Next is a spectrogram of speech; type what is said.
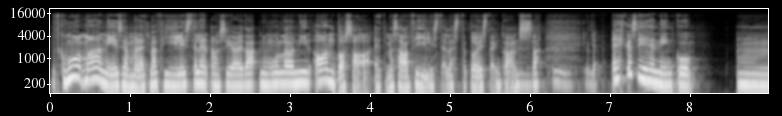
Mutta kun mua, mä oon niin semmoinen, että mä fiilistelen asioita, niin mulle on niin antoisaa, että mä saan fiilistellä sitä toisten kanssa. Mm. Mm, ja ehkä siihen niin kuin, mm,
